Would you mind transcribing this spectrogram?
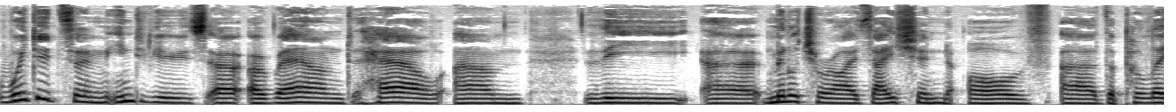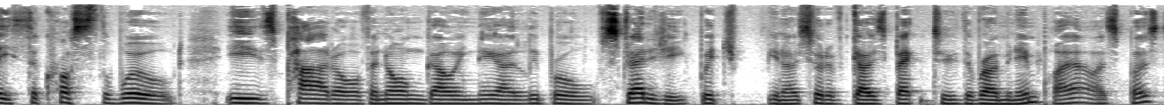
we did some interviews uh, around how um, the uh, militarisation of uh, the police across the world is part of an ongoing neoliberal strategy, which you know sort of goes back to the Roman Empire, I suppose.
